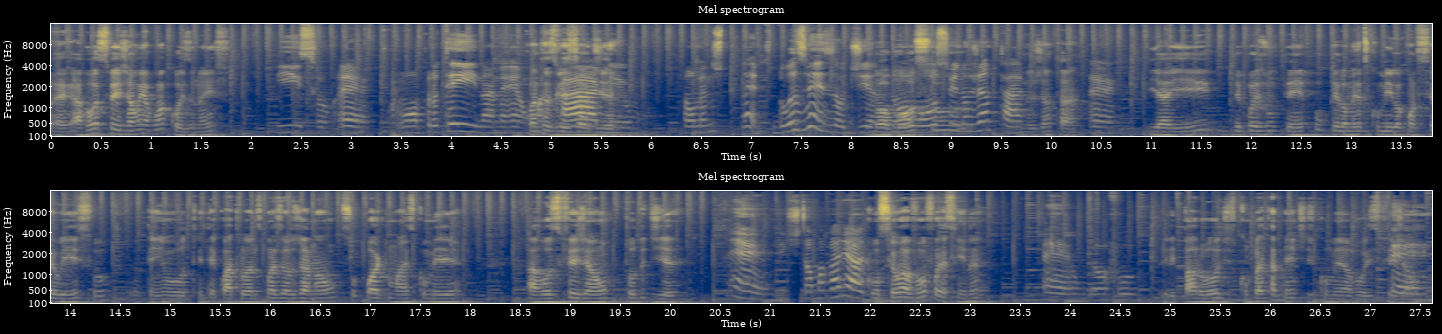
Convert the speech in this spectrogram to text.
é arroz, feijão e alguma coisa, não é isso? Isso, é. Uma proteína, né? Uma Quantas vezes ao carne, dia? um- Pelo menos é, duas vezes ao dia. No No, almoço, almoço, e no jantar. No jantar. É. E aí, depois de um tempo, pelo menos comigo aconteceu isso. Eu tenho 34 anos, mas eu já não suporto mais comer arroz e feijão todo dia. É, a gente dá uma variada. Com seu avô foi assim, né? É, o meu avô. Ele parou de- completamente de comer arroz e feijão. É.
